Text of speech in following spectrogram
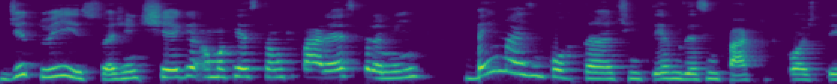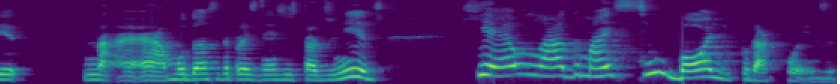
dito isso, a gente chega a uma questão que parece para mim bem mais importante em termos desse impacto que pode ter na, a mudança da presidência dos Estados Unidos, que é o lado mais simbólico da coisa.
